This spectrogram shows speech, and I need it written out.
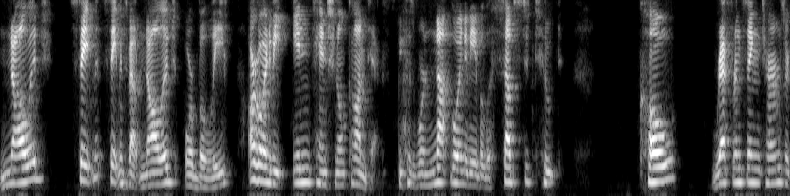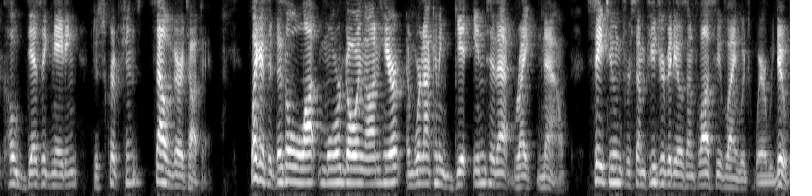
knowledge statement, statements about knowledge or belief, are going to be intensional contexts because we're not going to be able to substitute co referencing terms or co designating descriptions salva veritate. Like I said, there's a lot more going on here, and we're not going to get into that right now. Stay tuned for some future videos on philosophy of language where we do.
